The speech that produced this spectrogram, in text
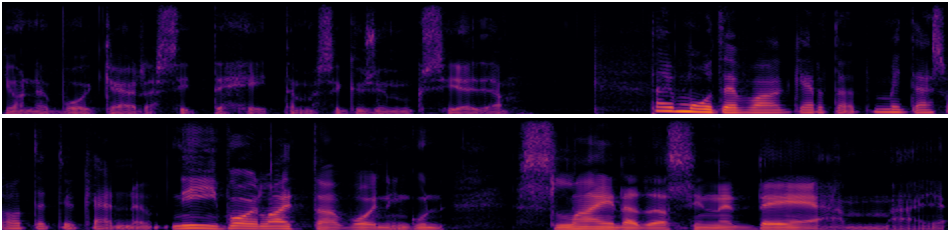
jonne voi käydä sitten heittämässä kysymyksiä ja Tai muuten vaan kertoa, että mitä sä ootte tykännyt. Niin, voi laittaa, voi niin kuin slaidata sinne DM. Ja,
